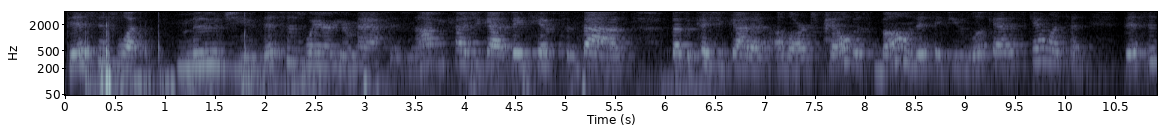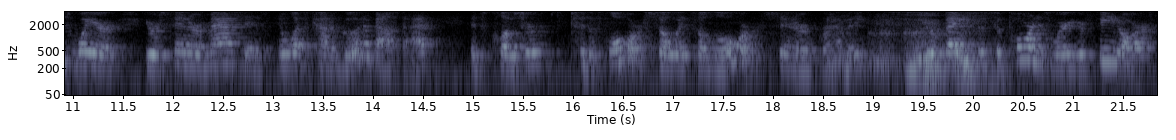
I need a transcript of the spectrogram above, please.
This is what moves you. This is where your mass is. Not because you got big hips and thighs, but because you've got a, a large pelvis bone. This, if you look at a skeleton, this is where your center of mass is. And what's kind of good about that, it's closer to the floor, so it's a lower center of gravity. Your base of support is where your feet are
